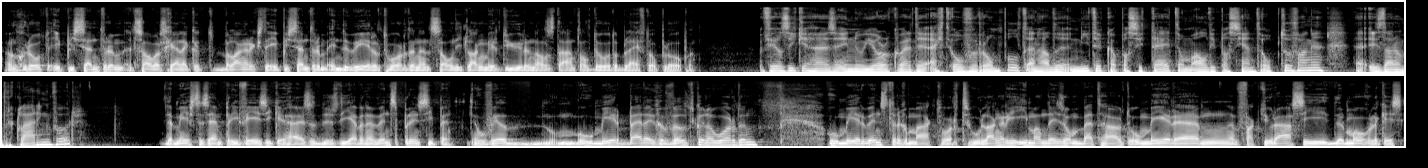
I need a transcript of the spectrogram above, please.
een groot epicentrum. Het zal waarschijnlijk het belangrijkste epicentrum in de wereld worden. En het zal niet lang meer duren als het aantal doden blijft oplopen. Veel ziekenhuizen in New York werden echt overrompeld en hadden niet de capaciteit om al die patiënten op te vangen. Eh, is daar een verklaring voor? De meeste zijn privéziekenhuizen, dus die hebben een winstprincipe. Hoeveel, hoe meer bedden gevuld kunnen worden, hoe meer winst er gemaakt wordt. Hoe langer je iemand in zo'n bed houdt, hoe meer ehm, facturatie er mogelijk is.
